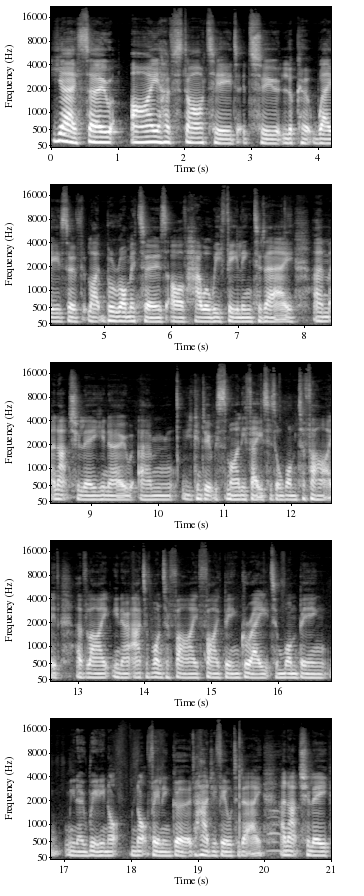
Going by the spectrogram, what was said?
Yeah, so I have started to look at ways of like barometers of how are we feeling today. Um, and actually, you know, um, you can do it with smiley faces or one to five of like, you know, out of one to five, five being great and one being, you know, really not not feeling good. How do you feel today? And actually,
